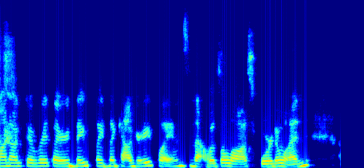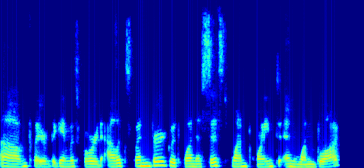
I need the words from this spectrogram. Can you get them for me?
on October 3rd, they played the Calgary Flames, and that was a loss, four to one. Um, player of the game was forward Alex Wennberg with one assist, one point, and one block.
